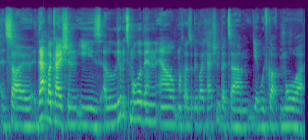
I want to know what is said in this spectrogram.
and so that location is a little bit smaller than our Motoazabu location, but um, yeah, we've got more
